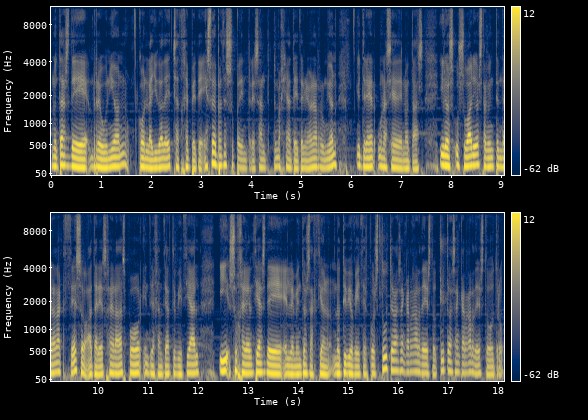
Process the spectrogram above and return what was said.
notas de reunión con la ayuda de ChatGPT. Esto me parece súper interesante. Tú imagínate terminar una reunión y tener una serie de notas. Y los usuarios también tendrán acceso a tareas generadas por inteligencia artificial y sugerencias de elementos de acción. Lo tibio que dices, pues tú te vas a encargar de esto, tú te vas a encargar de esto otro.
